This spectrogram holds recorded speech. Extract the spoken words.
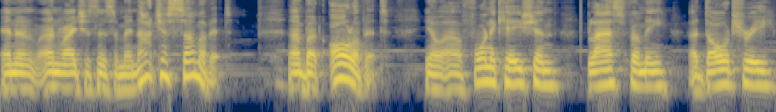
and unrighteousness of men, not just some of it, uh, but all of it. You know, uh, fornication, blasphemy, adultery,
